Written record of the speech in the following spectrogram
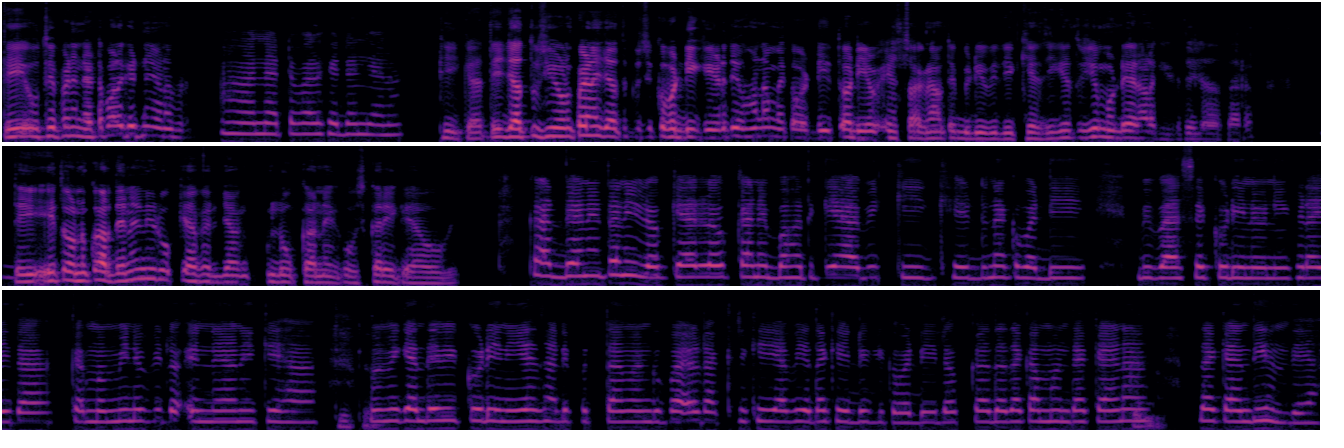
ਤੇ ਉੱਥੇ ਭੈਣੇ ਨੈਟਬਾਲ ਖੇਡਣ ਜਾਣਾ ਫਿਰ? ਹਾਂ ਨੈਟਬਾਲ ਖੇਡਣ ਜਾਣਾ। ਠੀਕ ਹੈ ਤੇ ਜਦ ਤੁਸੀਂ ਹੁਣ ਭੈਣੇ ਜਦ ਤੁਸੀਂ ਕਬੱਡੀ ਖੇਡਦੇ ਹੋ ਹਨਾ ਮੈਂ ਕਬੱਡੀ ਤੁਹਾਡੀ ਇੰਸਟਾਗ੍ਰam ਤੇ ਵੀਡੀਓ ਵੀ ਦੇਖੀਆਂ ਸੀਗੀਆਂ ਤੁਸੀਂ ਮੁੰਡਿਆਂ ਨਾਲ ਖੇਡਦੇ ਹੋ ਜ਼ਿਆਦਾਤਰ। ਤੇ ਇਹ ਤੁਹਾਨੂੰ ਘਰਦਿਆਂ ਨੇ ਨਹੀਂ ਰੋਕਿਆ ਫਿਰ ਜਾਂ ਲੋਕਾਂ ਨੇ ਉਸ ਘਰੇ ਕਿਹਾ ਹੋਵੇ? ਘਰਦਿਆਂ ਨੇ ਤਾਂ ਨਹੀਂ ਰੋਕਿਆ ਲੋਕਾਂ ਨੇ ਬਹੁਤ ਕਿਹਾ ਵੀ ਕੀ ਖੇਡਣਾ ਕਬੱਡੀ ਵੀ ਬਸ ਕੁੜੀ ਨੂੰ ਨਹੀਂ ਖੜਾਈਦਾ। ਕ- ਮੰਮੀ ਨੂੰ ਵੀ ਲੋ- ਇੰਨਿਆਂ ਨੇ ਕਿਹਾ। ਠੀਕ ਹੈ। ਮੰਮੀ ਕਹਿੰਦੇ ਵੀ ਕੁੜੀ ਨਹੀਂ ਇਹ ਸਾਡੇ ਪੁੱਤਾਂ ਵਾਂਗੂ ਪਾ- ਰੱਖ ਰੱਖੀ ਆ ਵੀ ਇਹ ਤਾਂ ਖੇਡੂਗੀ ਕਬੱਡੀ। ਲੋਕਾਂ ਦਾ ਤਾਂ ਕੰਮ ਹੁੰਦਾ ਕਹਿਣਾ ਕਹਿਣਾ। ਤਾਂ ਕਹਿੰਦੀ ਹੁੰਦੇ ਆ।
